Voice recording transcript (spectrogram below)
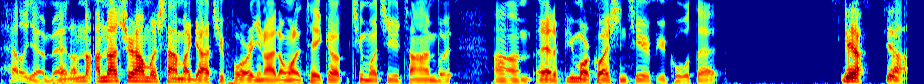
Hell yeah, man. I'm not I'm not sure how much time I got you for. You know, I don't want to take up too much of your time, but um, I had a few more questions here if you're cool with that. yeah yeah.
